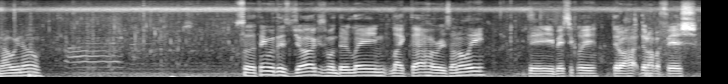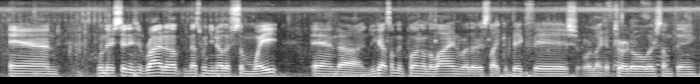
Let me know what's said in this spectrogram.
Now we know. So the thing with these jugs is when they're laying like that horizontally, they basically they don't they don't have a fish, and when they're sitting right up, that's when you know there's some weight, and uh, you got something pulling on the line, whether it's like a big fish or like a turtle or something.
